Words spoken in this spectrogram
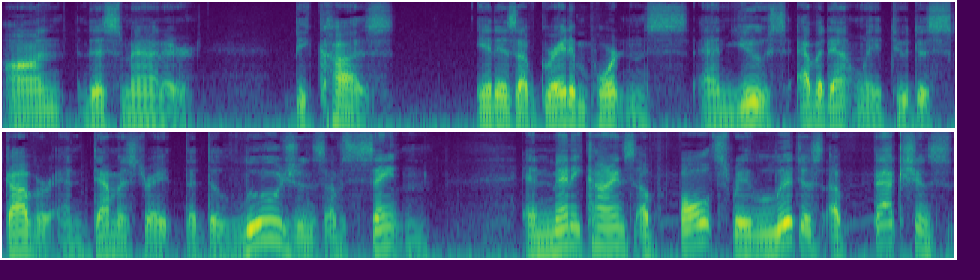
on this matter because it is of great importance and use, evidently, to discover and demonstrate the delusions of Satan and many kinds of false religious affections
